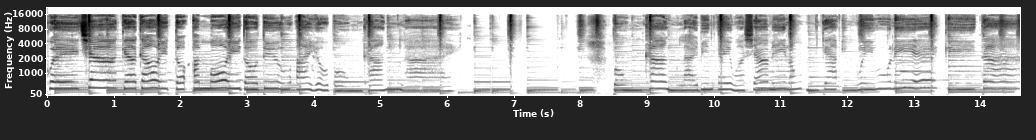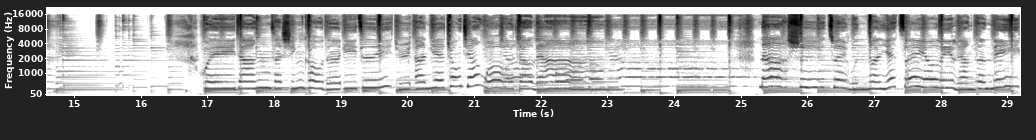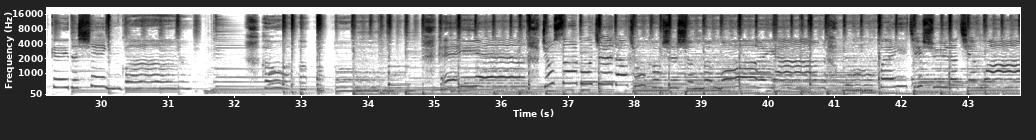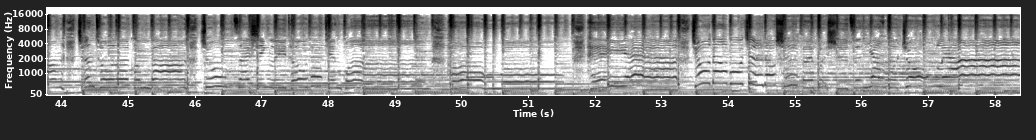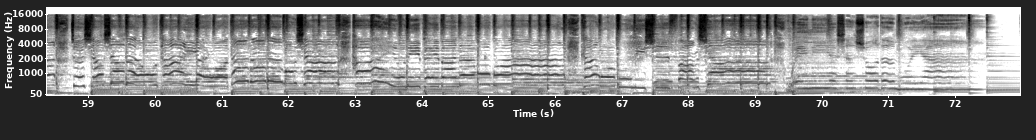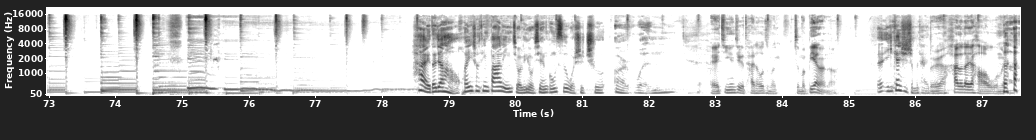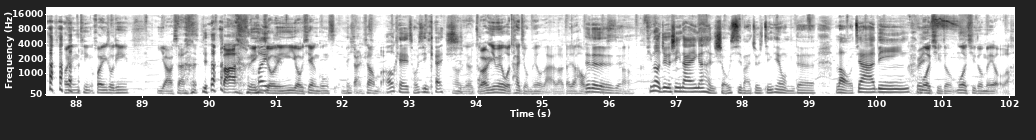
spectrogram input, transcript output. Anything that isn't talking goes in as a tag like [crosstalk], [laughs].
火车行到伊都按摩伊都丢，哎呦，崩空来，崩空内面的我，啥物拢毋惊，因为有你的期待。回荡在心口大家好，欢迎收听八零九零有限公司，我是车二文。哎，今天这个抬头怎么怎么变了呢？呃，应该是什么态度？不是，Hello，大家好，我们 [laughs] 欢迎听，欢迎收听一二三 [laughs] 八零九零有限公司，没赶上吧？OK，重新开始。嗯，主要是因为我太久没有来了。大家好，对对对对对啊，听到这个声音，大家应该很熟悉吧？就是今天我们的老嘉宾默契都默契都没有了。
